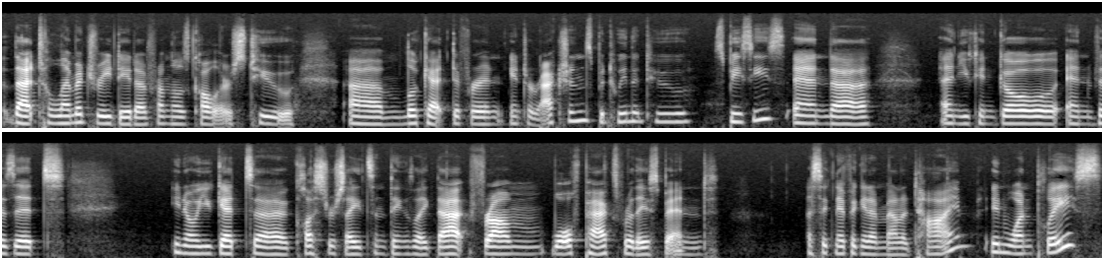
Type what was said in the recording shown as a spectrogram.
that telemetry data from those collars to um, look at different interactions between the two species and uh, and you can go and visit you know, you get uh, cluster sites and things like that from wolf packs where they spend a significant amount of time in one place.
